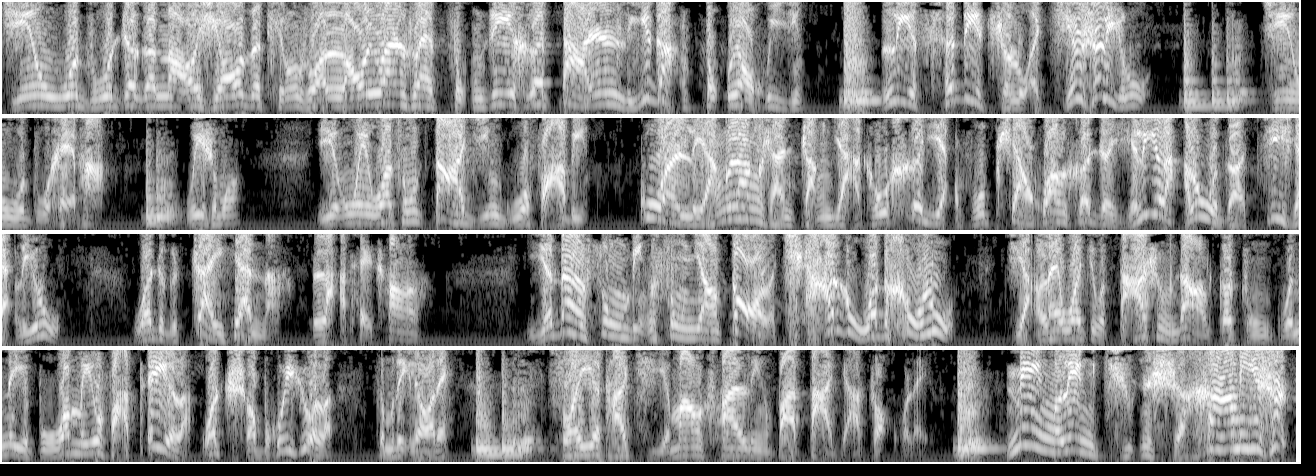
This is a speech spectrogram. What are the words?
金兀术这个孬小子，听说老元帅宗贼和大人李刚都要回京，离此地之落几十里路。金兀术害怕，为什么？因为我从大金谷发兵，过两狼山、张家口、河间府、骗黄河这一里拉路子几千里路，我这个战线呐拉太长了。一旦送兵送将到了，掐住我的后路。将来我就打胜仗了，搁中国内部我没有法退了，我撤不回去了，怎么得了的？所以他急忙传令，把大家召回来，命令军师哈密士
